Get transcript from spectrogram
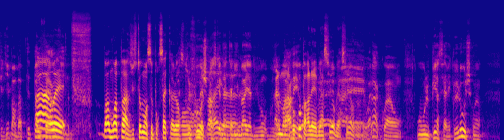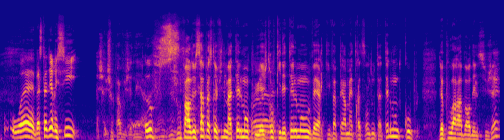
Je dis, bon, on va peut-être pas le Mhm. Ah faire. un ouais. Pff, bah, moi pas, justement. C'est pour ça qu'alors. Parce qu'il on- faut, on est je pense que Nathalie euh, Baye a dû vous elle en m'en a beaucoup ouais. parlé, bien Ouais, sûr, bien sûr. Voilà, quoi. on- Ou le pire, c'est avec le louche, quoi. Ouais, ben, c'est-à-dire ici, Je ne veux pas vous gêner. hein. Je vous parle de ça parce que le film m'a tellement plu et je trouve qu'il est tellement ouvert qu'il va permettre à, sans doute à tellement de couples de pouvoir aborder le sujet.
